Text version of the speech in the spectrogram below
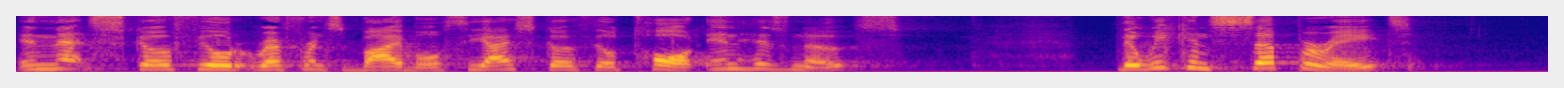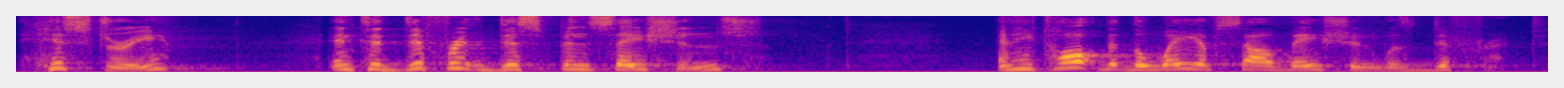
In that Scofield Reference Bible, C.I. Scofield taught in his notes that we can separate history into different dispensations, and he taught that the way of salvation was different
